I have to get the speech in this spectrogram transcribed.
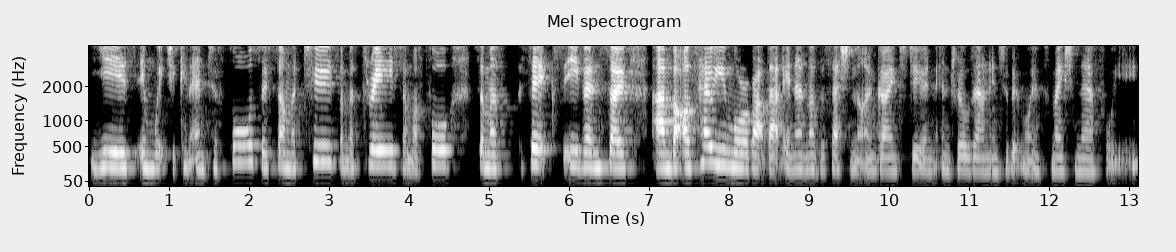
years in which it can enter for. So some are two, some are three, some are four, some are six, even. So, um, but I'll tell you more about that in another session that I'm going to do and, and drill down into a bit more information there for you.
